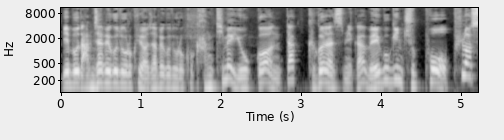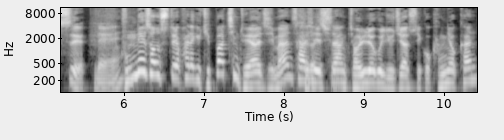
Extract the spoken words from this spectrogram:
이게 뭐 남자 배구도 그렇고 여자 배구도 그렇고 강팀의 요건 딱 그거지 않습니까? 외국인 주포 플러스 네. 국내 선수들의 활약이 뒷받침돼야지만 사실상 그렇죠. 전력을 유지할 수 있고 강력한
